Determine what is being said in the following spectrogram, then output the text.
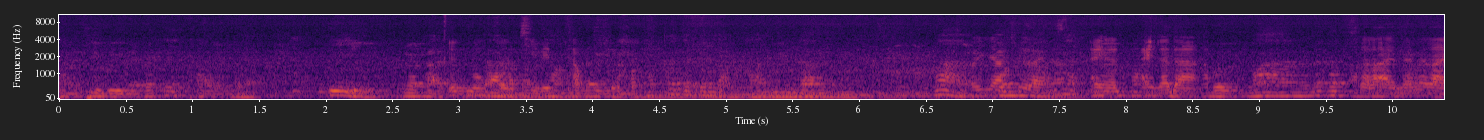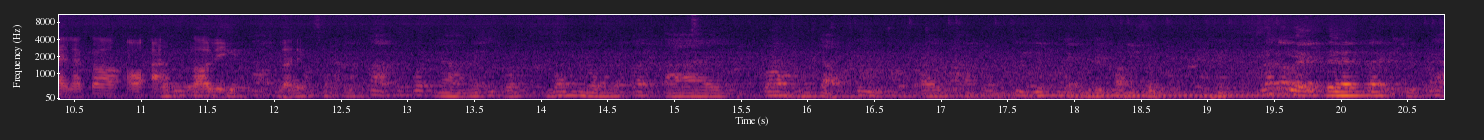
ทางทีวีในประเทศไทยเนี่ยที่เครือข่ายเป็นวงกลมชีวิตครับอะไรอยู่นะครับก็จะเป็นหลักฐานยืนยันว่าภรรยาชื่ออะไรนะไอ้ไอ้ระดาครับเบิกบานนะครับสลายไม่เป็นไรแล้วก็เอาอ่างรอลิงแล้วเดี๋ยวภาพที่งดงามในที่ผมล้มลงแล้วก็ตายกล้องจับที่ไปหน้าผมที่ยิ้มอย่างมีความสุขแล้วก็เลยเดินไปที่จุดว่า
